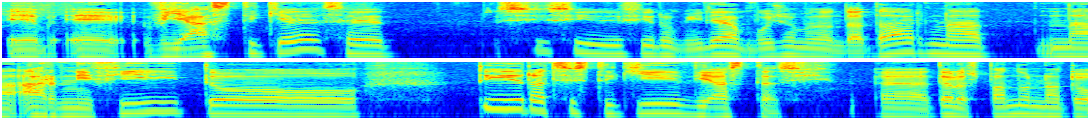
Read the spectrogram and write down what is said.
ε, ε, βιάστηκε σε συνομιλία που είχε με τον Τατάρ να, να αρνηθεί το, τη ρατσιστική διάσταση. Ε, τέλος πάντων να το,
